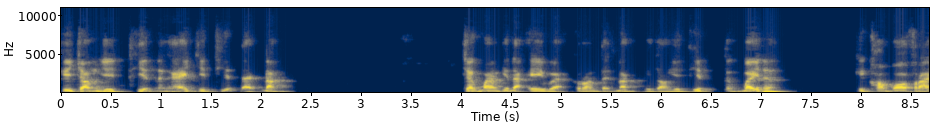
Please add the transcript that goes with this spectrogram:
គេចង់និយាយធាតនឹងឯងជាធាតដែលដឹងចឹងបានគេដាក់ A វៈគ្រាន់តែដឹងគេចង់និយាយធាតុទាំង3ហ្នឹងគេខំបកស្រាយ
